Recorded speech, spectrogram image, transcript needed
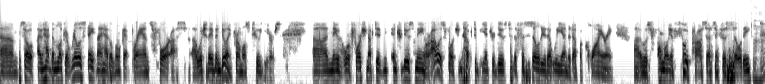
um, so I've had them look at real estate and I had to look at brands for us, uh, which they've been doing for almost two years. Uh, and they were fortunate enough to introduce me, or I was fortunate enough to be introduced to the facility that we ended up acquiring. Uh, it was formerly a food processing facility. Uh-huh.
